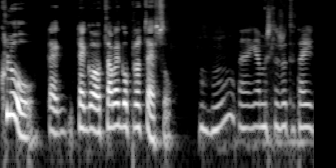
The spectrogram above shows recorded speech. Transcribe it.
clue te, tego całego procesu. Mhm. E, ja myślę, że tutaj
